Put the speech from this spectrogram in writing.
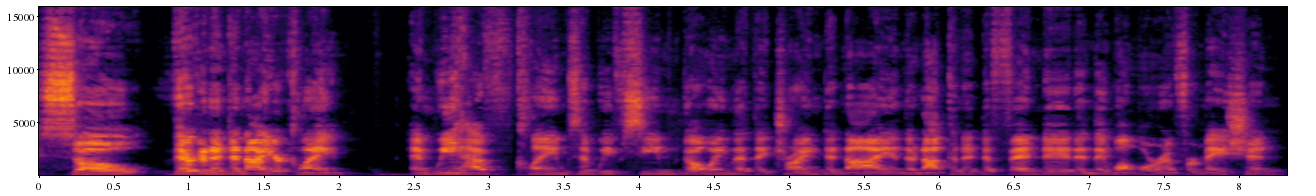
So they're going to deny your claim. And we have claims that we've seen going that they try and deny and they're not going to defend it and they want more information.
